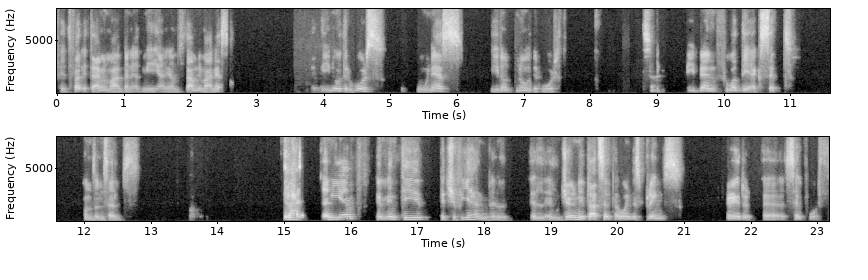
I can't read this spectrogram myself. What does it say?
في فرق التعامل مع البني آدمين. يعني لما تتعاملي مع ناس they know their worth وناس they don't know their worth. صح. بيبان في what they accept on themselves. صح. الحاجات التانية اللي أنت بتشوفيها إن الجيرني بتاعت self awareness brings غير self worth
